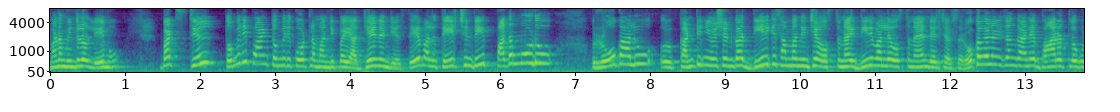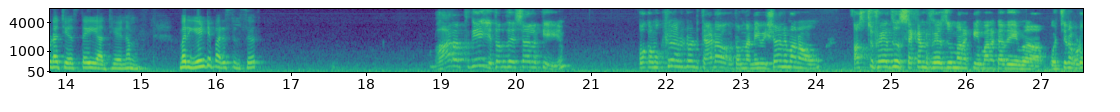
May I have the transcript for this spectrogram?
మనం ఇందులో లేము. బట్ స్టిల్ తొమ్మిది పాయింట్ తొమ్మిది కోట్ల మందిపై అధ్యయనం చేస్తే వాళ్ళు తేల్చింది పదమూడు రోగాలు కంటిన్యూషన్గా దీనికి సంబంధించే వస్తున్నాయి దీనివల్లే వస్తున్నాయని తేల్చారు సార్. ఒకవేళ నిజంగానే భారత్లో కూడా చేస్తే ఈ అధ్యయనం మరి ఏంటి పరిస్థితి సార్? భారత్కి ఇతర దేశాలకి ఒక ముఖ్యమైనటువంటి తేడా ఒకటి ఉందండి. ఈ విషయాన్ని మనం ఫస్ట్ ఫేజ్ సెకండ్ ఫేజ్ మనకి మనకి అది వచ్చినప్పుడు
